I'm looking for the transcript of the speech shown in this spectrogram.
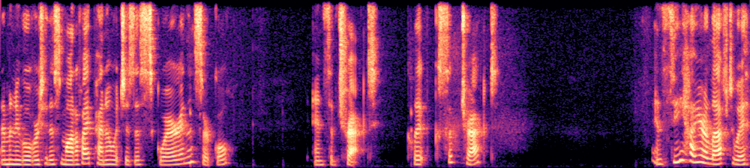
I'm going to go over to this modify panel which is a square and a circle and subtract. Click subtract and see how you're left with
